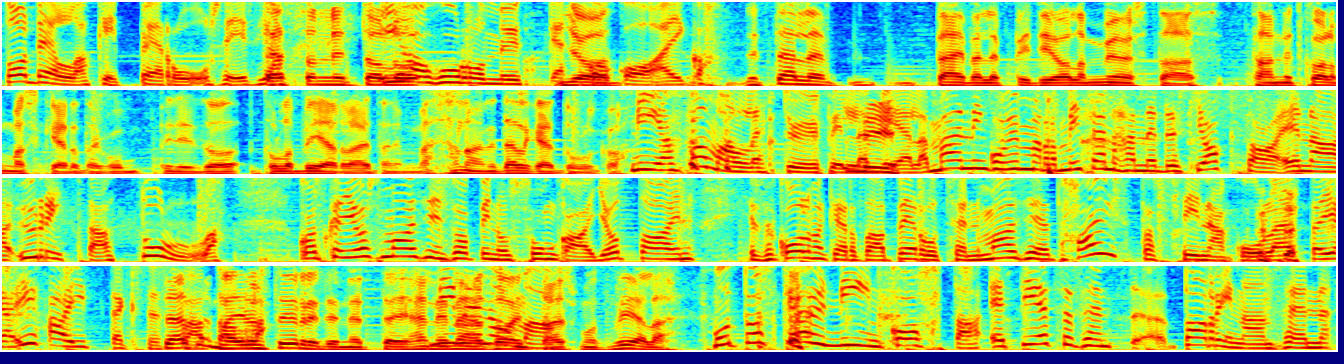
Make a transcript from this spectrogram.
todellakin peruu siis. Tässä on nyt ollut- Ihan hurumykkä Joo. koko aika. Nyt tälle päivälle piti olla myös taas, tää on nyt kolmas kerta, kun piti tulla vieraita, niin mä sanoin, että älkää tulko. Niin ja samalle tyypille Niin. vielä. Mä en niinku ymmärrä, miten hän edes jaksaa enää yrittää tulla. Koska jos mä olisin sopinut sunkaan jotain ja sä kolme kertaa perut sen, niin mä olisin, että haista sinä kuule. Että ja ihan itseksesi Tätä mä just yritin, ettei hän enää soittaisi, mutta vielä. Mutta tos käy niin kohta, että tiedätkö sen tarinan, sen äh,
